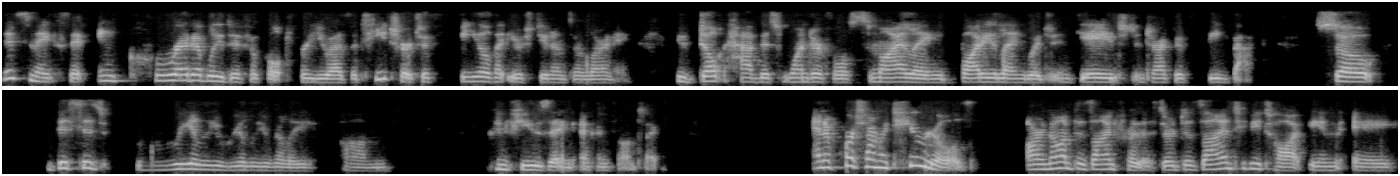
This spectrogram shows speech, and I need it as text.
this makes it incredibly difficult for you as a teacher to feel that your students are learning you don't have this wonderful smiling body language, engaged, interactive feedback. So this is really, really, really um, confusing and confronting. And of course, our materials are not designed for this. They're designed to be taught in a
